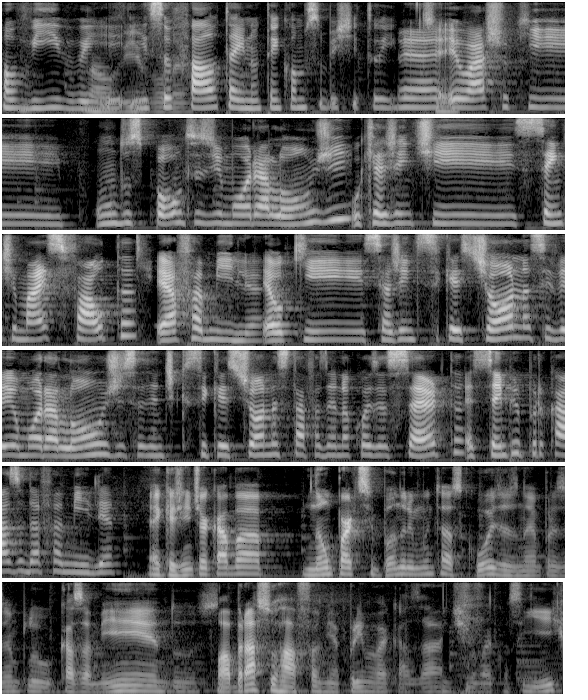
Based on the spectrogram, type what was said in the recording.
ao vivo. E Ao vivo, isso né? falta e não tem como substituir. É, eu acho que um dos pontos de morar longe, o que a gente sente mais falta é a família. É o que, se a gente se questiona se veio morar longe, se a gente se questiona se está fazendo a coisa certa, é sempre por causa da família. É que a gente acaba não participando de muitas coisas, né? Por exemplo, casamentos. Um abraço, Rafa. Minha prima vai casar, a gente não vai conseguir.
